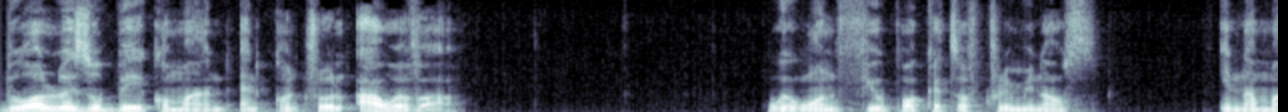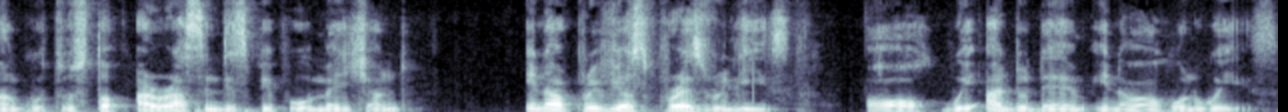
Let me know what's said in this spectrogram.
do always obey command and control. However, we want few pockets of criminals in Amangu to stop harassing these people mentioned in our previous press release or we handle them in our own ways.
